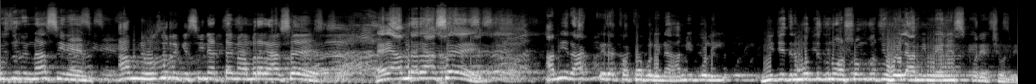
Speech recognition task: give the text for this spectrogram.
হুজুরের না চিনেন, আপনি হুজুরের কি টাইম আমরা আছে? আমরা আছে। আমি রাগ করে কথা বলি না, আমি বলি, নিজেদের মধ্যে কোনো অসঙ্গতি হইলে আমি ম্যানেজ করে চলি।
